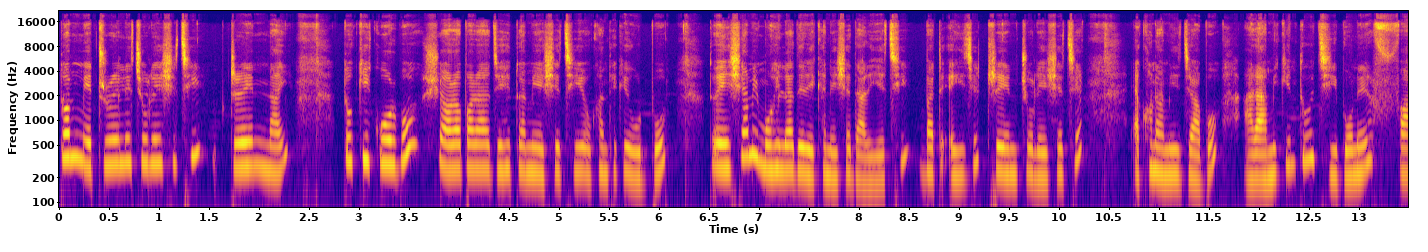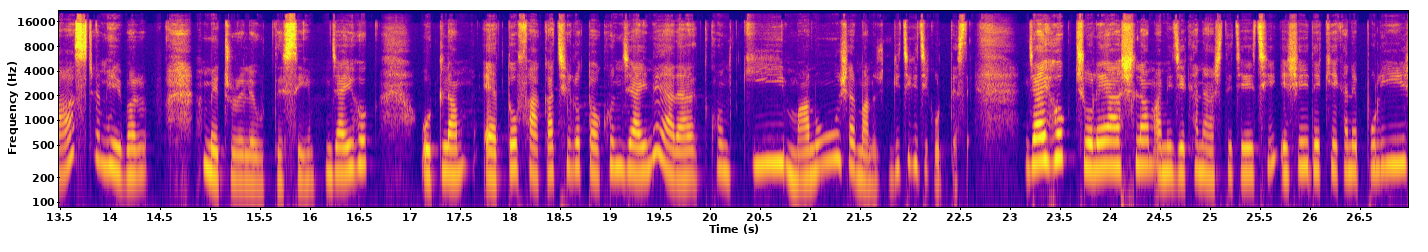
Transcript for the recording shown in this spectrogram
তো আমি মেট্রো রেলে চলে এসেছি ট্রেন নাই। তো কি করব? শেওড়াপাড়া যেহেতু আমি এসেছি, ওখান থেকে উঠব। তো এসে আমি মহিলাদের এখানে এসে দাঁড়িয়েছি। বাট এই যে ট্রেন চলে এসেছে, এখন আমি যাব। আর আমি কিন্তু জীবনের ফার্স্ট আমি এবার মেট্রো রেলে উঠতেছি। যাই হোক, উঠলাম। এত ফাঁকা ছিল, তখন যাইনি। আর এখন কি মানুষ আর মানুষ গিচি করতেছে। যাই হোক, চলে আসলাম। আমি যেখানে আসতে চেয়েছি, এসেই দেখি এখানে পুলিশ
